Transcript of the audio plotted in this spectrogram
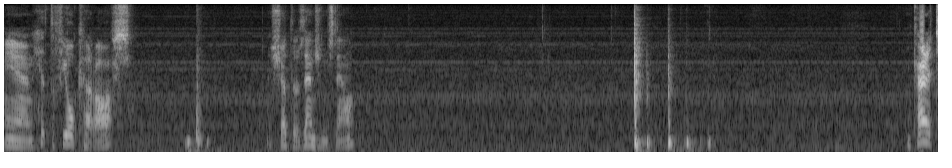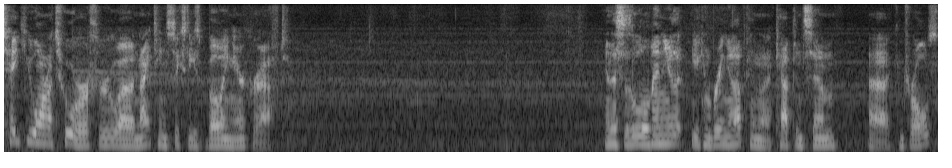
and hit the fuel cutoffs. And shut those engines down. And kind of take you on a tour through uh, 1960s Boeing aircraft. And this is a little menu that you can bring up in the Captain Sim uh, controls.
